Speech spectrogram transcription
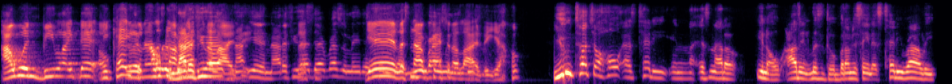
I wouldn't be like that. Okay, so then let's would've- not not if you had. rationalize Not, it. yeah. Not if you Let's- had that resume. That Yeah, let's got. not You came in as rationalize it, yo. You touch a hole as Teddy, and it's not a. You know, I didn't listen to it, but I'm just saying as Teddy Riley,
